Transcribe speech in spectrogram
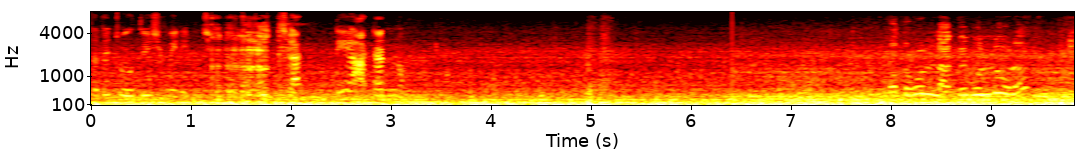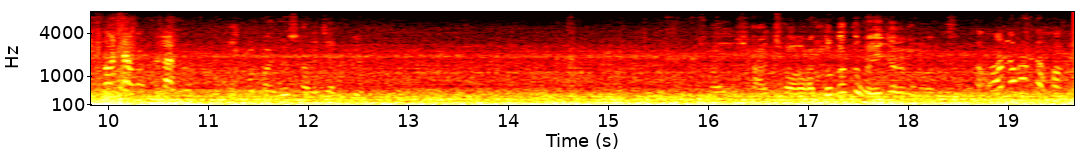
পৌঁছাতে চৌত্রিশ মিনিট। চারটে আটান্ন কতক্ষণ লাগবে বলল ওরা তিন ঘণ্টার মতো লাগবে এখন বাজে সাড়ে চারটে সাড়ে সাত ছ অন্ধকার তো হয়ে যাবে মনে হচ্ছে অন্ধকার তো হবে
